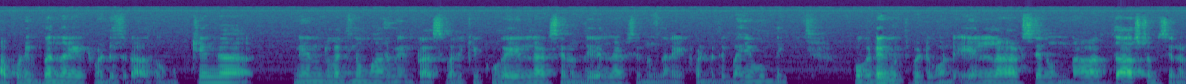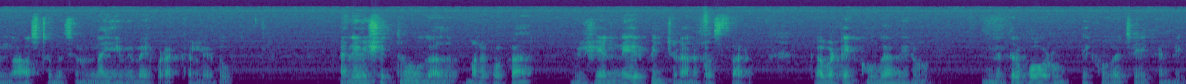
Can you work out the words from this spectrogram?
అప్పుడు ఇబ్బంది అనేటువంటిది రాదు. ముఖ్యంగా నేను లగ్నం ఆరు రాశి రాసి వారికి ఎక్కువగా ఎల్నాడు శని ఉంది ఎల్నాడు శని ఉంది అనేటువంటిది భయం ఉంది. ఒకటే గుర్తుపెట్టుకోండి ఎల్నాడు శని ఉన్నా అర్ధాష్టమి శని ఉన్నా అష్టమి శని ఉన్నా ఏమి భయపడక్కర్లేదు. అనేవి శత్రువు కాదు. మనకు ఒక విషయం నేర్పించడానికి వస్తారు. కాబట్టి ఎక్కువగా మీరు నిద్రపోవడం ఎక్కువగా చేయకండి.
